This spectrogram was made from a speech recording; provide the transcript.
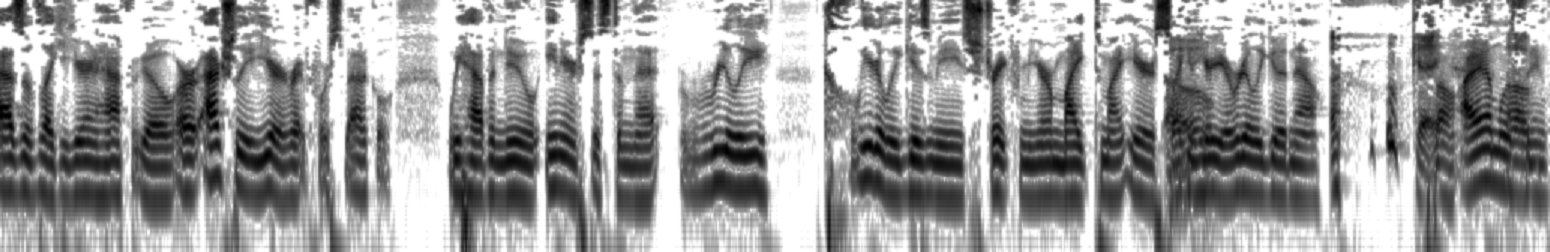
as of like a year and a half ago, or actually a year right before sabbatical, we have a new in-ear system that really clearly gives me straight from your mic to my ears, so oh. I can hear oh. you really good now. okay, so I am listening.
